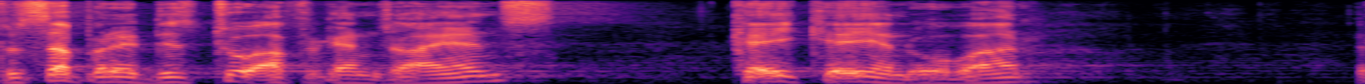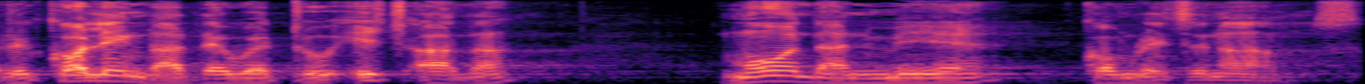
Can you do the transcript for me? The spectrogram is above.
to separate these two African giants, KK and OR, recalling that they were to each other more than mere comrades in arms.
